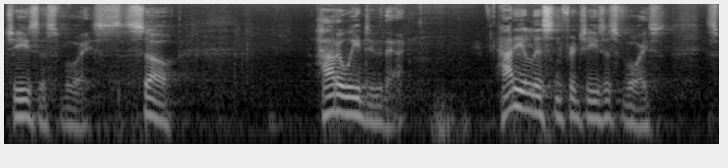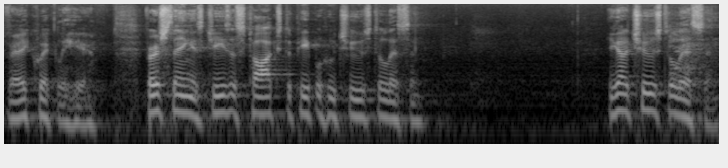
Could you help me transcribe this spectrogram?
Jesus' voice. So, how do we do that? How do you listen for Jesus' voice? It's very quickly here. First thing is Jesus talks to people who choose to listen. You got to choose to listen.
